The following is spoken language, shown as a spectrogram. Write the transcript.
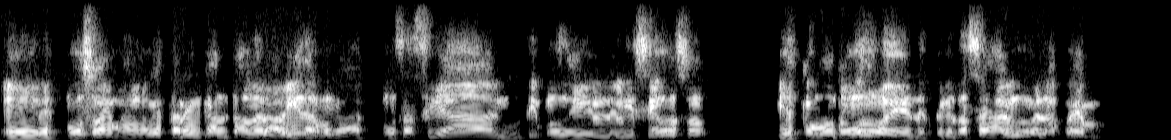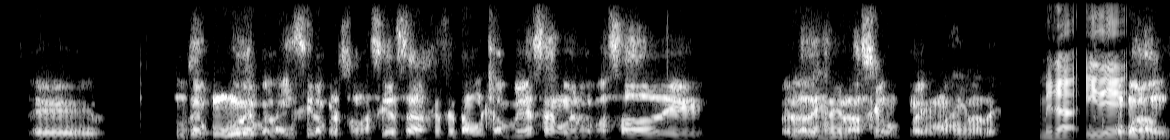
el esposo me imagino que estará encantado de la vida porque la esposa hacía algún tipo de delicioso. Y es como todo, eh, después que tú haces algo, ¿verdad? Pues eh, tú te pules, ¿verdad? Y si la persona hacía esa receta muchas veces o era pasada de, ¿verdad? de generación, pues imagínate. Mira, y de...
